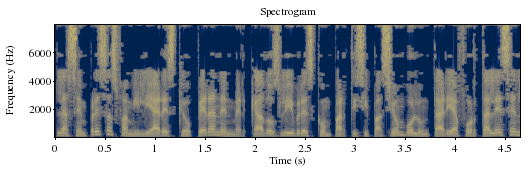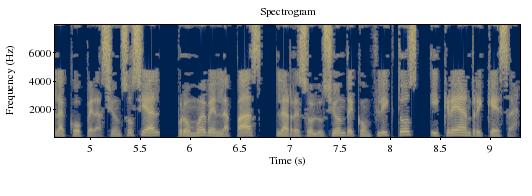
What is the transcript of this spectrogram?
las empresas familiares que operan en mercados libres con participación voluntaria fortalecen la cooperación social, promueven la paz, la resolución de conflictos y crean riqueza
